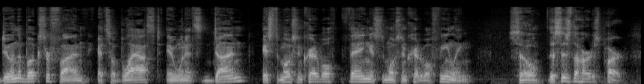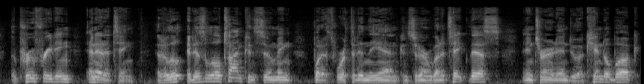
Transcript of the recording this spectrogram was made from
Doing the books are fun. It's a blast. And when it's done, it's the most incredible thing. It's the most incredible feeling. So this is the hardest part, the proofreading and editing. It is a little time consuming, but it's worth it in the end, considering I'm going to take this and turn it into a Kindle book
